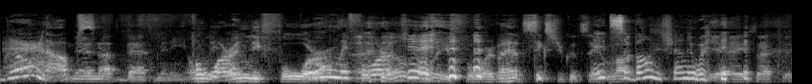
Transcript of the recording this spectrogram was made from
grown ups. no, not that many. Four. Only, only four. Only four, okay. only four. If I had six, you could say It's a a bunch anyway. yeah, exactly.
